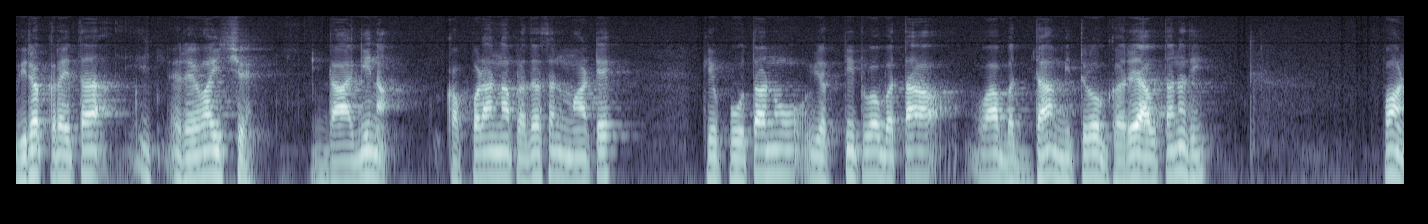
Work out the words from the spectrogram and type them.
વિરક રહેતા રહેવા ઈચ્છે દાગીના, કપડાના પ્રદર્શન માટે કે પોતાનું વ્યક્તિત્વ બતાવવા બધા મિત્રો ઘરે આવતા નથી. પણ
